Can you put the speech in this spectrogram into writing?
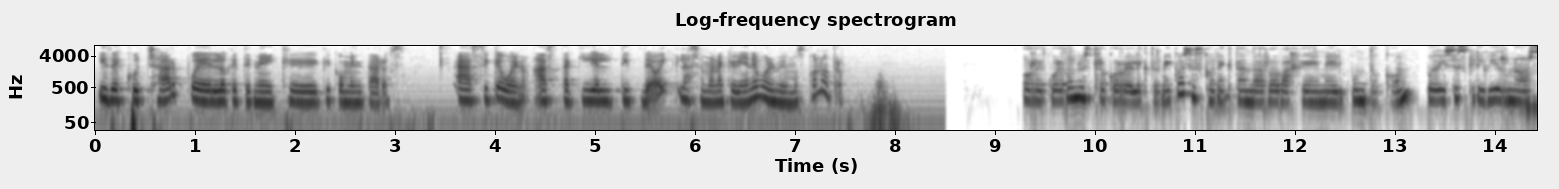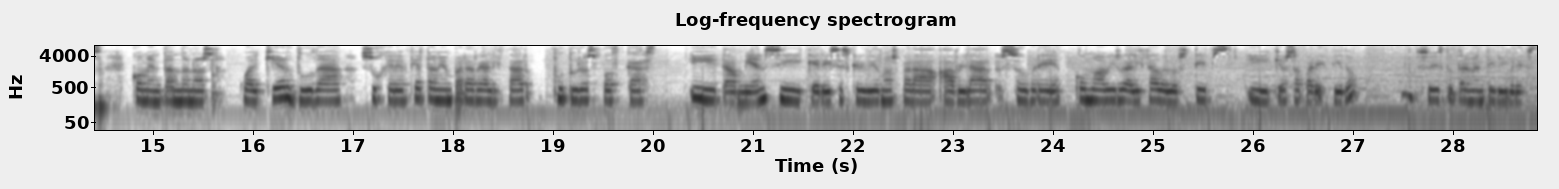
y de escuchar pues lo que tenéis que, que comentaros. Así que bueno, hasta aquí el tip de hoy. La semana que viene volvemos con otro. Os recuerdo nuestro correo electrónico sesconectando.gmail.com. Podéis escribirnos comentándonos cualquier duda, sugerencia también para realizar futuros podcasts. Y también si queréis escribirnos para hablar sobre cómo habéis realizado los tips y qué os ha parecido, sois totalmente libres,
